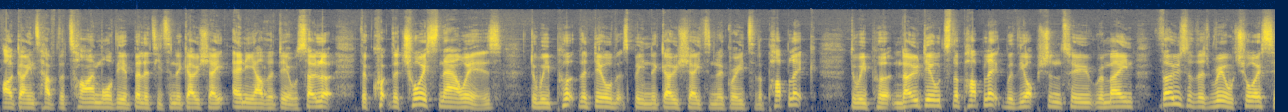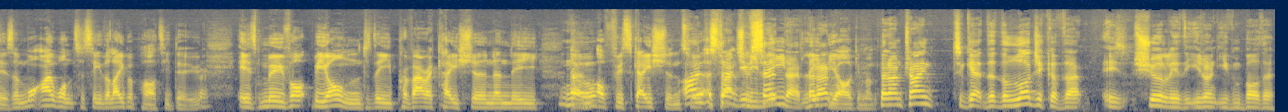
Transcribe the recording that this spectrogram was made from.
are going to have the time or the ability to negotiate any other deal. So, look, the, the choice now is do we put the deal that's been negotiated and agreed to the public? Do we put no deal to the public with the option to remain? Those are the real choices. And what I want to see the Labour Party do is move up beyond the prevarication and the No. um, obfuscation to, I to actually you said lead, that, lead but the I'm, argument. But I'm trying to get that the logic of that is surely that you don't even bother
